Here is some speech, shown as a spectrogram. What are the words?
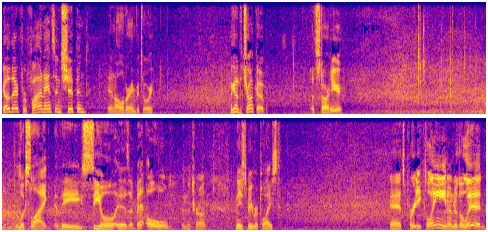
Go there for financing, shipping, and all of our inventory. We got the trunk open. Let's start here. Looks like the seal is a bit old in the trunk. Needs to be replaced. It's pretty clean under the lid.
